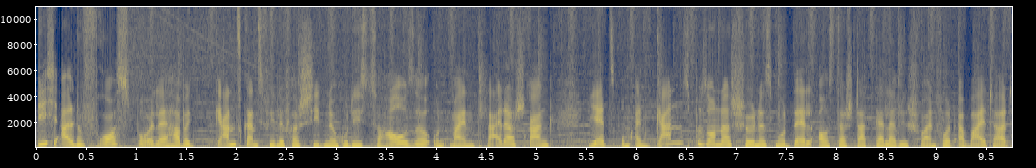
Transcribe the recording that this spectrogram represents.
Ich, alte Frostbeule, habe ganz, ganz viele verschiedene Hoodies zu Hause und meinen Kleiderschrank jetzt um ein ganz besonders schönes Modell aus der Stadtgalerie Schweinfurt erweitert.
